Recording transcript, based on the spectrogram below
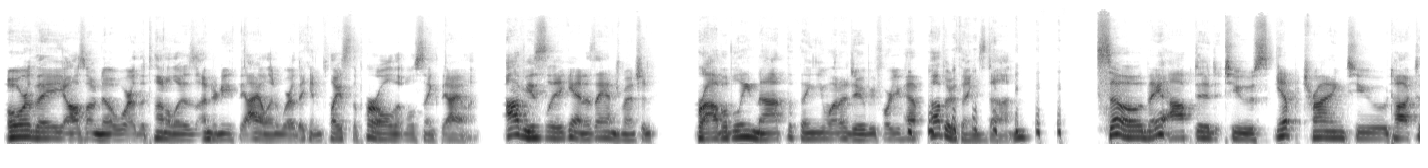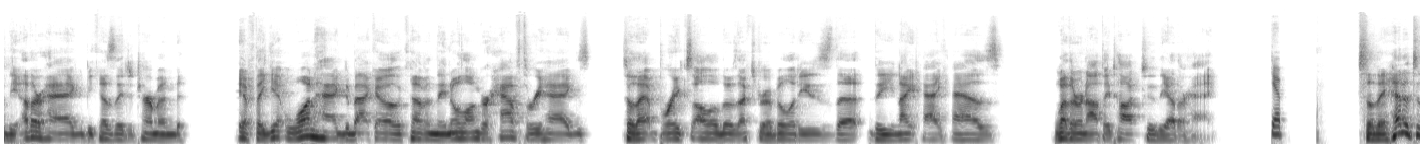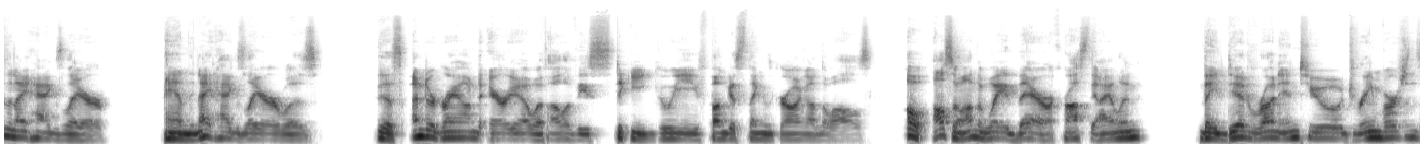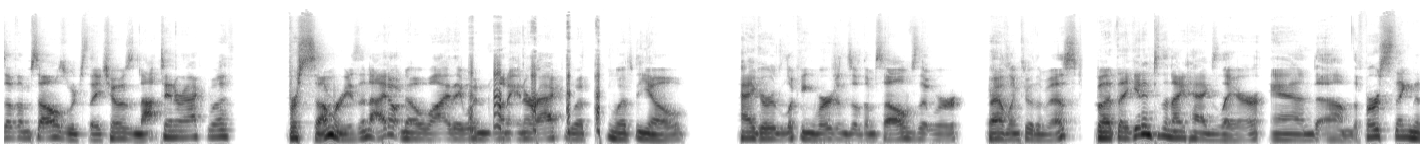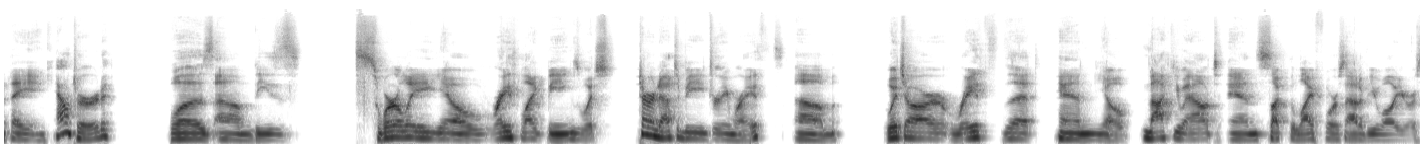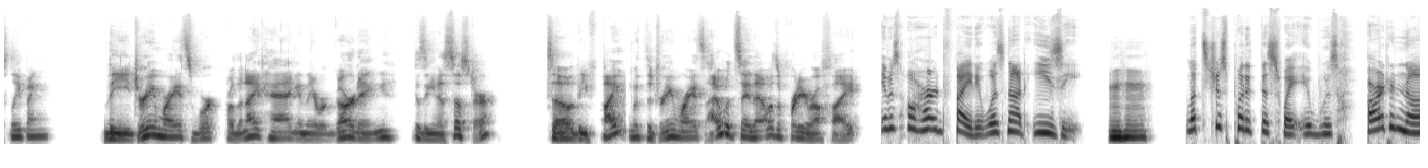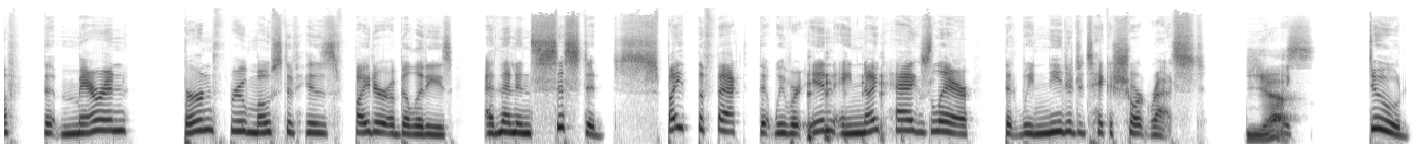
Or they also know where the tunnel is underneath the island where they can place the pearl that will sink the island. Obviously, again, as Ange mentioned, probably not the thing you want to do before you have other things done. So they opted to skip trying to talk to the other hag because they determined if they get one hag to back out of the coven, they no longer have three hags. So that breaks all of those extra abilities that the night hag has, whether or not they talk to the other hag. Yep. So they headed to the night hag's lair, and the night hag's lair was this underground area with all of these sticky, gooey fungus things growing on the walls. Oh, also on the way there across the island, they did run into dream versions of themselves, which they chose not to interact with for some reason. I don't know why they wouldn't want to interact with with you know haggard looking versions of themselves that were traveling through the mist. But they get into the night hag's lair, and um, the first thing that they encountered was um, these swirly, you know, wraith like beings, which turned out to be dream wraiths, um, which are wraiths that can, you know, knock you out and suck the life force out of you while you are sleeping. The dream wraiths work for the night hag and they were guarding Kazina's sister. So the fight with the dream wraiths, I would say that was a pretty rough fight. It was a hard fight. It was not easy. Mm-hmm. Let's just put it this way it was hard enough that Marin burned through most of his fighter abilities and then insisted, despite the fact that we were in a night hag's lair, that we needed to take a short rest. Yes. Dude,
